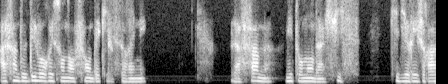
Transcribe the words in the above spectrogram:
afin de dévorer son enfant dès qu'il serait né. La femme mit au monde un fils qui dirigera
